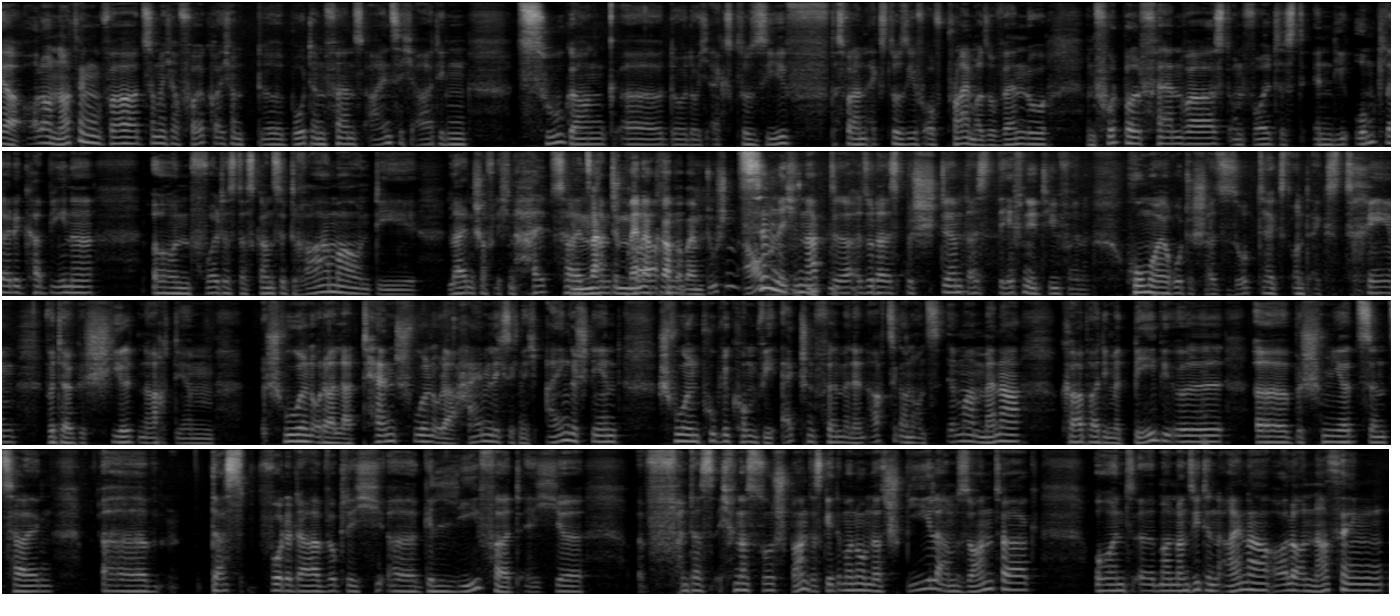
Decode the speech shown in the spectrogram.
Ja, All or Nothing war ziemlich erfolgreich und äh, bot den Fans einzigartigen Zugang äh, durch, durch, exklusiv, das war dann exklusiv auf Prime. Also wenn du ein Football-Fan warst und wolltest in die Umkleidekabine und wolltest das ganze Drama und die leidenschaftlichen Halbzeiten. Nackte Männerkörper beim Duschen? Auch? Ziemlich nackte. Also da ist bestimmt, da ist definitiv ein homoerotischer Subtext und extrem wird da geschielt nach dem schwulen oder latent schwulen oder heimlich sich nicht eingestehend schwulen Publikum wie Actionfilme in den 80ern uns immer Männerkörper, die mit Babyöl äh, beschmiert sind, zeigen. Äh, das wurde da wirklich äh, geliefert. Ich äh, fand das, ich finde das so spannend. Es geht immer nur um das Spiel am Sonntag und äh, man, man sieht in einer All or Nothing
